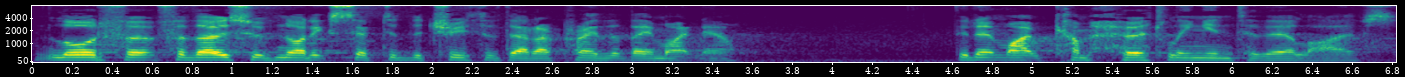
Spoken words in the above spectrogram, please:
Lord, for, for those who have not accepted the truth of that, I pray that they might now. That it might come hurtling into their lives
